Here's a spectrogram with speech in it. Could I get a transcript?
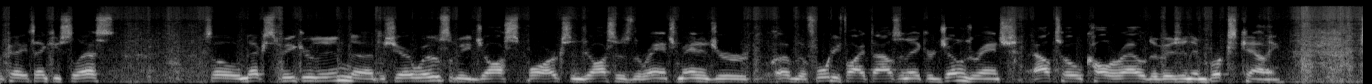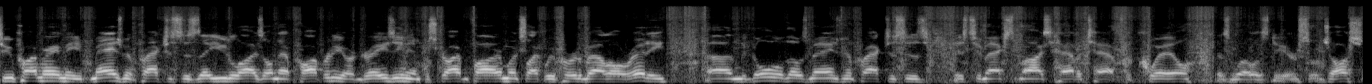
Okay, thank you, Celeste. So next speaker then uh, to share with us will be Josh Sparks, and Josh is the ranch manager of the 45,000 acre Jones Ranch, Alto, Colorado division in Brooks County. Two primary management practices they utilize on that property are grazing and prescribed fire, much like we've heard about already. Um, the goal of those management practices is to maximize habitat for quail as well as deer. So Josh,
